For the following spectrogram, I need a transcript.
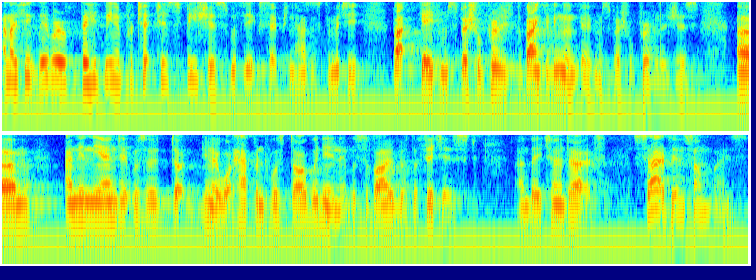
And I think they, had been a protected species with the Accepting Houses Committee. That gave them special privileges. The Bank of England gave them special privileges. Um, and in the end, what happened was Darwinian. It was survival of the fittest and they turned out, sadly in some ways,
